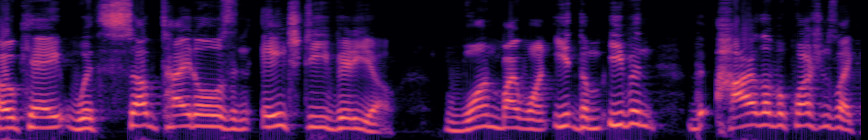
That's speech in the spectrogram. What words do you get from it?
okay, with subtitles and HD video, one by one. Even higher level questions like,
